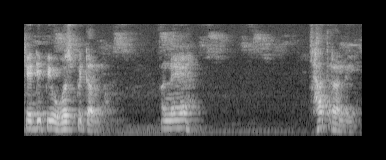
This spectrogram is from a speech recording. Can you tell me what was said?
કેડીપી હોસ્પિટલ અને છાત્રાલય.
